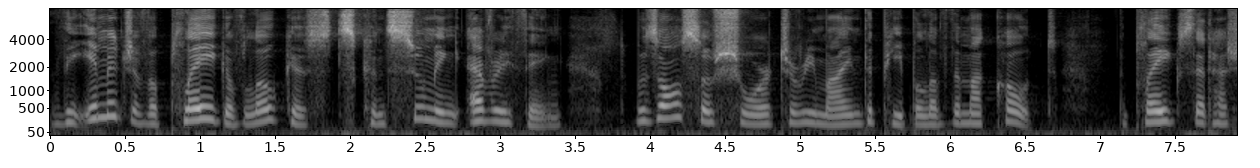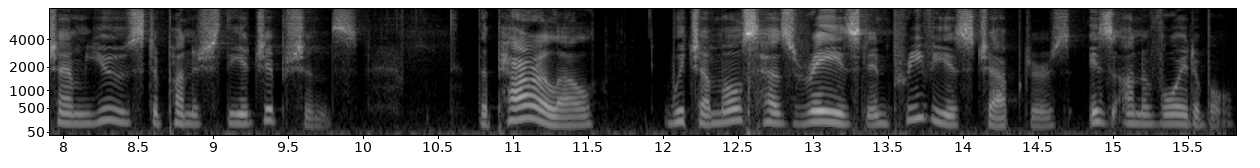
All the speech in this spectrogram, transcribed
the image of a plague of locusts consuming everything was also sure to remind the people of the Makot, the plagues that Hashem used to punish the Egyptians. The parallel, which Amos has raised in previous chapters, is unavoidable.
